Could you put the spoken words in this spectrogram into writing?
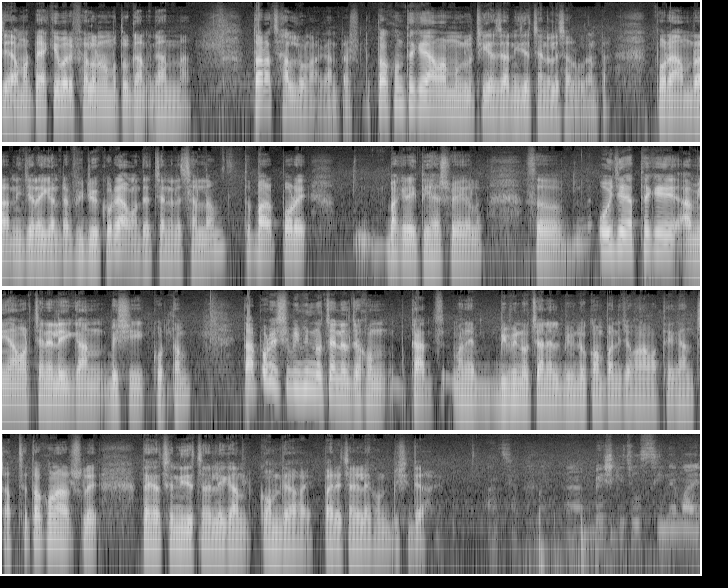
যে আমারটা একেবারে ফেলানোর মতো গান গান না। তারা ছাড়লো না গানটা আসলে। তখন থেকে আমার মনে হলো, ঠিক আছে নিজের চ্যানেলে ছাড়বো গানটা। পরে আমরা নিজেরাই গানটা ভিডিও করে আমাদের চ্যানেলে ছাড়লাম। তো পরে বাকিরা ইতিহাস হয়ে গেল। সো ওই জায়গা থেকে আমি আমার চ্যানেলেই গান বেশি করতাম। তারপরে এসে বিভিন্ন চ্যানেল যখন কাজ মানে বিভিন্ন চ্যানেল বিভিন্ন কোম্পানি যখন আমার থেকে গান চাচ্ছে তখন আসলে দেখা যাচ্ছে নিজের চ্যানেলে গান কম দেওয়া হয় বাইরের চ্যানেলে এখন বেশি দেওয়া হয়। আচ্ছা বেশ কিছু সিনেমায়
